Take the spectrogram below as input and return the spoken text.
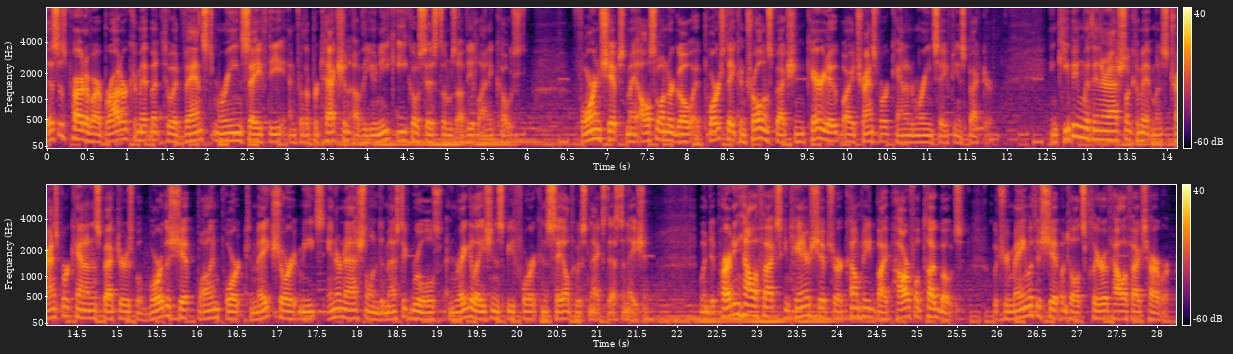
This is part of our broader commitment to advanced marine safety and for the protection of the unique ecosystems of the Atlantic coast. Foreign ships may also undergo a port state control inspection carried out by a Transport Canada Marine Safety Inspector. In keeping with international commitments, Transport Canada inspectors will board the ship while in port to make sure it meets international and domestic rules and regulations before it can sail to its next destination. When departing Halifax, container ships are accompanied by powerful tugboats, which remain with the ship until it's clear of Halifax Harbour,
